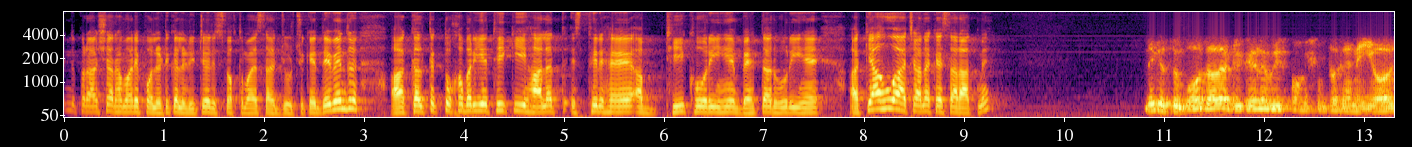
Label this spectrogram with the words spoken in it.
देवेंद्र पराशर हमारे पॉलिटिकल एडिटर इस वक्त हमारे साथ जुड़ चुके हैं। देवेंद्र आ, कल तक तो खबर ये थी कि हालत स्थिर है अब ठीक हो रही हैं बेहतर हो रही हैं। क्या हुआ अचानक ऐसा रात में? देखिए इसमें बहुत ज़्यादा डिटेल अभी इन्फॉर्मेशन तो है नहीं और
